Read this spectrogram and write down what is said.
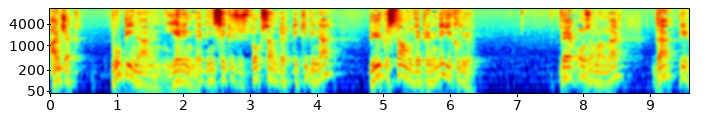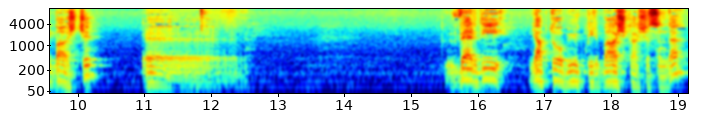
Ancak bu binanın yerinde 1894'teki bina Büyük İstanbul depreminde yıkılıyor. Ve o zamanlar da bir bağışçı e, verdiği yaptığı o büyük bir bağış karşısında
